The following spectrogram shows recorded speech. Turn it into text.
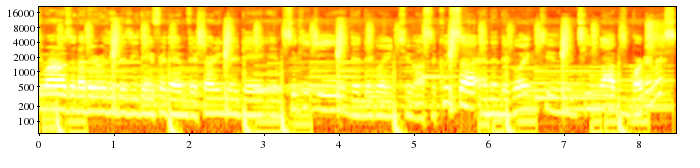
Tomorrow is another really busy day for them. They're starting their day in Tsukiji, then they're going to Asakusa, and then they're going to Team Labs Borderless.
